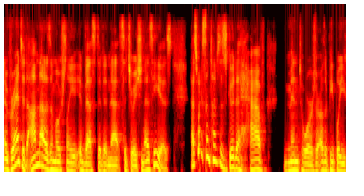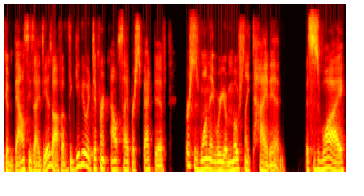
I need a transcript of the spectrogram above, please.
Now, granted, I'm not as emotionally invested in that situation as he is. That's why sometimes it's good to have mentors or other people you can bounce these ideas off of to give you a different outside perspective versus one that where you're emotionally tied in. This is why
